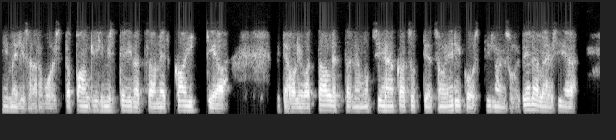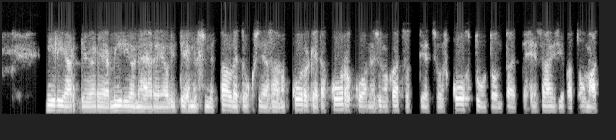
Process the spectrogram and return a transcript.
nimellisarvoista. Pankki-ihmiset eivät saaneet kaikkea, mitä he olivat tallettaneet, mutta siinä katsottiin, että se on erikoistilanne. Se oli venäläisiä miljardöörejä, miljonäärejä oli tehnyt sinne talletuksia ja saanut korkeita korkoa, niin silloin katsottiin, että se olisi kohtuutonta, että he saisivat omat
